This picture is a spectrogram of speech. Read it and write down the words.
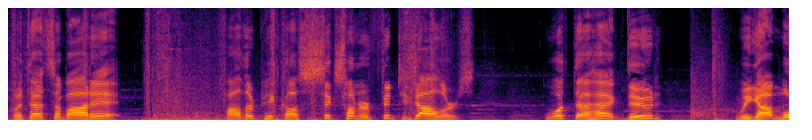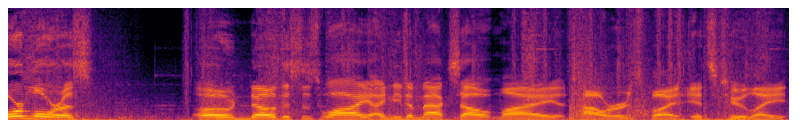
But that's about it. Father Pig costs $650. What the heck, dude? We got more Lauras. Oh no, this is why I need to max out my towers, but it's too late.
